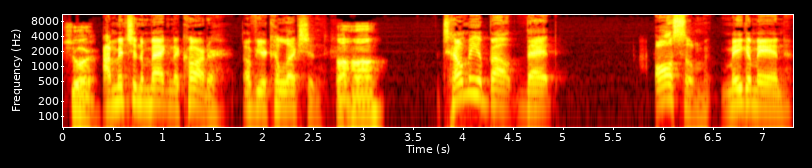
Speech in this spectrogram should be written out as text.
Sure. I mentioned the Magna Carta of your collection. Uh huh. Tell me about that awesome Mega Man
